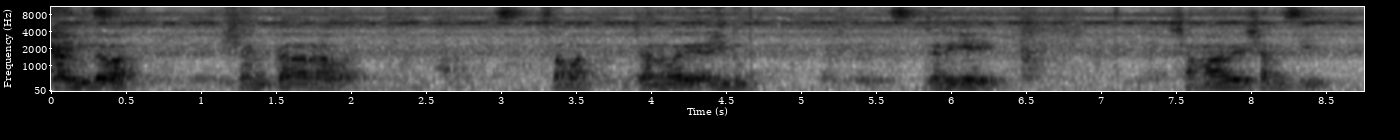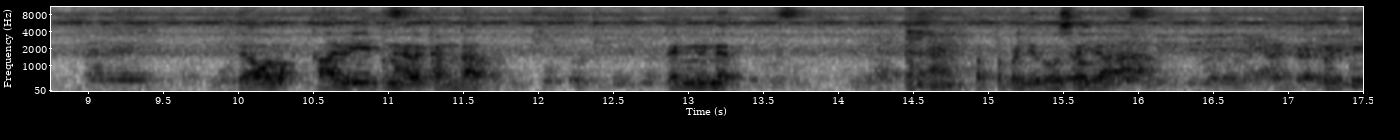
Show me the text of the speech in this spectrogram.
హైందవ శంకారావ సభ జనవరి ఐదు. జరిగే సమావేశానికి కేవలం కావేట్ నగర కండ కన్వీనర్ కొత్తపల్లి రోసయ్య ప్రతి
